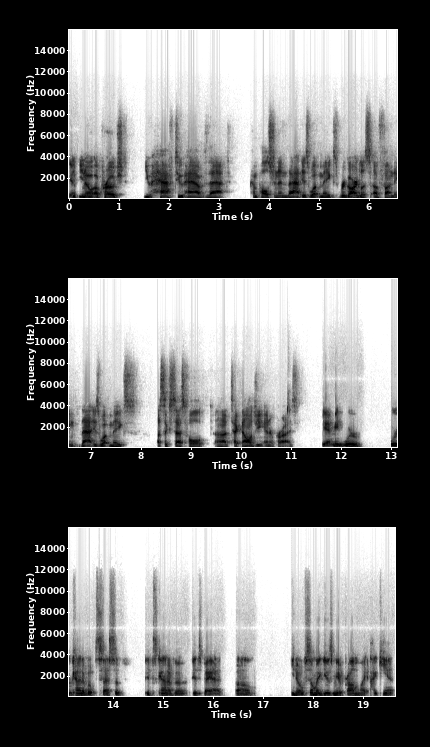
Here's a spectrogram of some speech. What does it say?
Yeah. you know, approached. You have to have that compulsion, and that is what makes, regardless of funding, that is what makes a successful uh, technology enterprise. Yeah, I mean we're we're kind of obsessive. It's kind of a it's bad. Um, you know, if somebody gives me a problem, I, I can't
